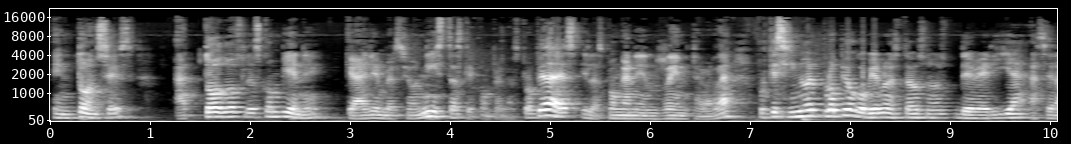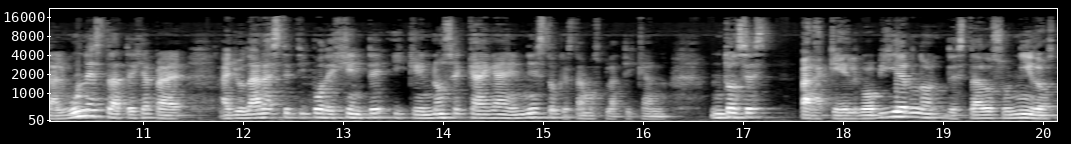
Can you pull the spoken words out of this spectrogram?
Entonces, a todos les conviene que haya inversionistas que compren las propiedades y las pongan en renta, ¿verdad? Porque si no, el propio gobierno de Estados Unidos debería hacer alguna estrategia para ayudar a este tipo de gente y que no se caiga en esto que estamos platicando. Entonces, para que el gobierno de Estados Unidos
